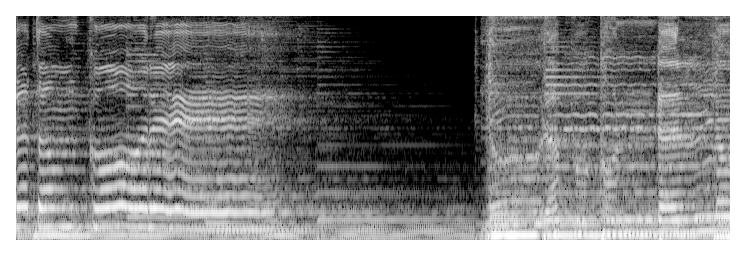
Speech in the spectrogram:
గతం కోరే. దూరపు కొండల్లో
